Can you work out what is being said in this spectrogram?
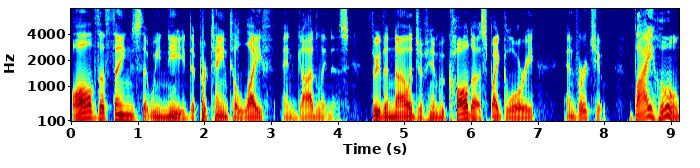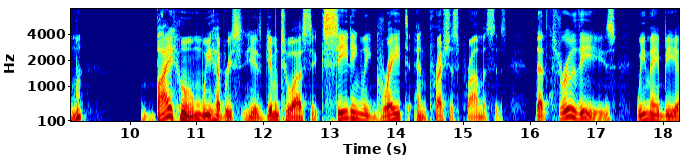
all the things that we need that pertain to life and godliness through the knowledge of him who called us by glory and virtue, by whom by whom we have he has given to us exceedingly great and precious promises that through these we may be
